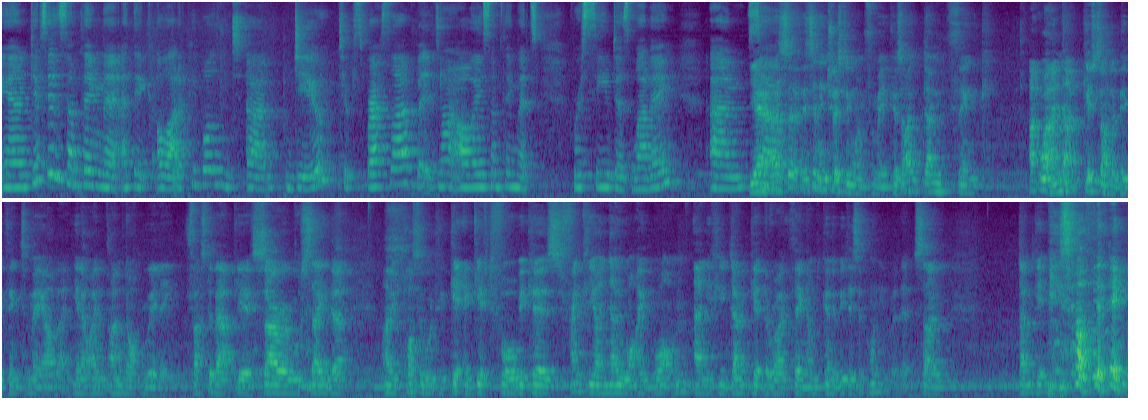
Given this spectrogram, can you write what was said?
and gifts is something that I think a lot of people um, do to express love, but it's not always something that's received as loving. Um, yeah, so, it's, a, it's an interesting one for me because I don't think uh, well, I know gifts aren't a big thing to me, are they? You know, I'm, I'm not really fussed about gifts. Sarah will say that I'm impossible to get a gift for because, frankly, I know what I want, and if you don't get the right thing, I'm going to be disappointed with it. So, don't get me something,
